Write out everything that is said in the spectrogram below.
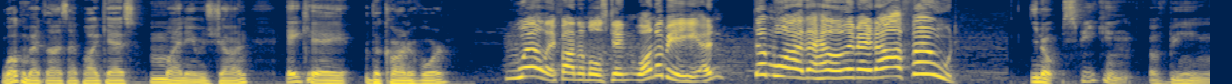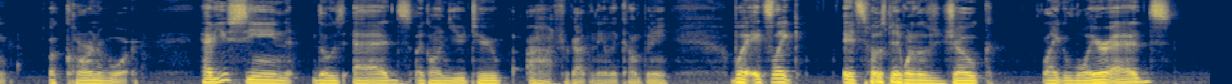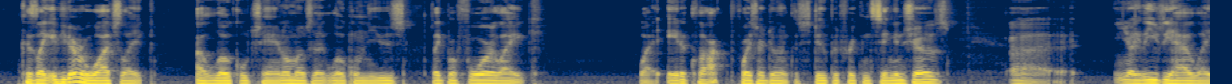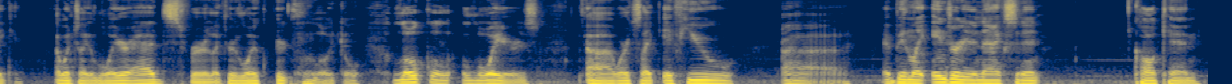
Welcome back to the Onside Podcast. My name is John, aka the Carnivore. Well, if animals didn't want to be eaten, then why the hell are they made out of food? You know, speaking of being a carnivore, have you seen those ads like on YouTube? Ah, I forgot the name of the company, but it's like it's supposed to be like one of those joke like lawyer ads. Because like if you've ever watched like a local channel, mostly like local news, like before like what eight o'clock before they start doing like the stupid freaking singing shows. Uh, you know, they usually have like a bunch of like lawyer ads for like your local local local lawyers, uh, where it's like if you uh have been like injured in an accident, call Ken.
